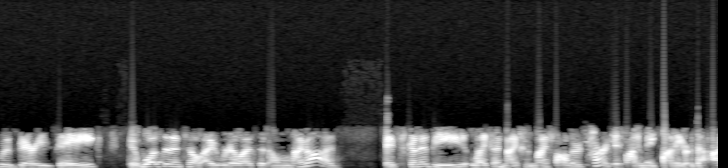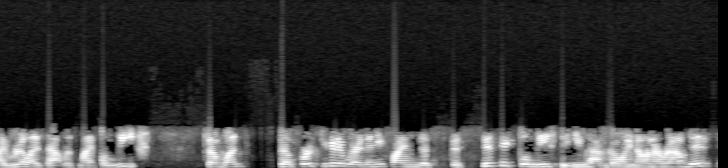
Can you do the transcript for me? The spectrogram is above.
was very vague. It wasn't until I realized that, oh my God, it's going to be like a knife in my father's heart if I make money or that I realized that was my belief. So once, so first you get aware, then you find the specific beliefs that you have going on around it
